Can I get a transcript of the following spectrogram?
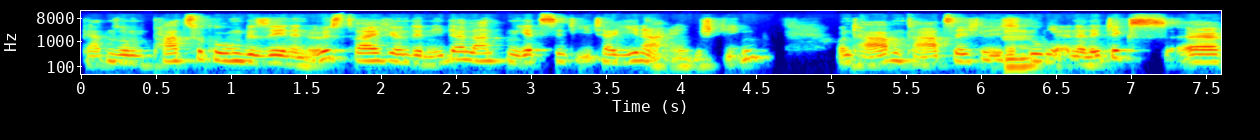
Wir hatten so ein paar Zuckungen gesehen in Österreich und den Niederlanden. Jetzt sind die Italiener eingestiegen und haben tatsächlich mhm. Google Analytics äh,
